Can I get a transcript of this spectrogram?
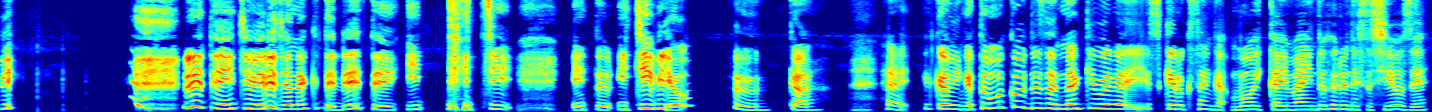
ミリ。0.1ミリじゃなくて0.1、えっと、1秒うん、か。はい。ゆかみんが、ともこんぬさん泣き笑い。スケロクさんが、もう一回マインドフルネスしようぜ。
